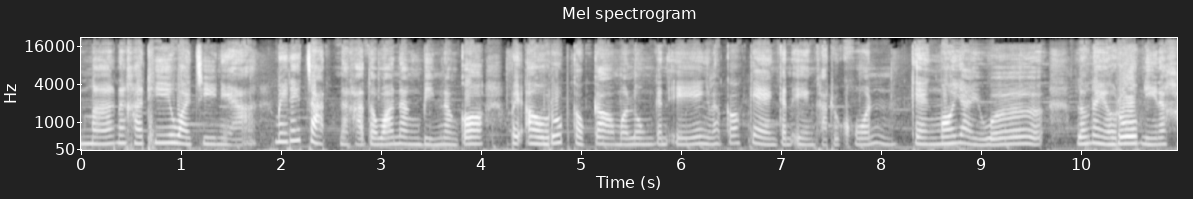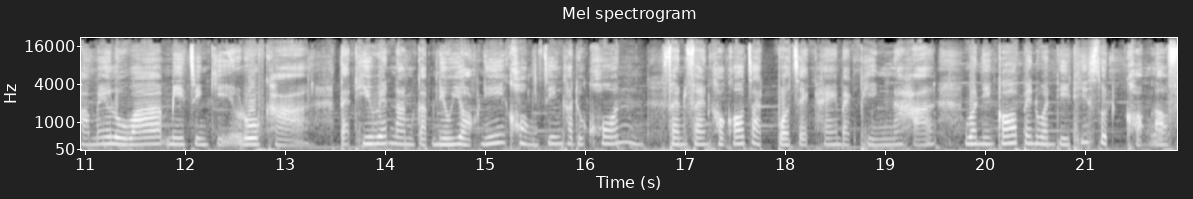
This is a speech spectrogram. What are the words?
นด์มาร์กนะคะที่ YG เนี่ยไม่ได้จัดนะคะ แต่ว่านางบิงนางก็ไปเอารูปเก่าๆมาลงกันเอง แล้วก็แกงกันเองค่ะทุกคน แกงหม้อใหญ่เวอร์ แล้วในรูปนี้นะคะ ไม่รู้ว่ามีจริงกี่รูปค่ะ แต่ที่เวียดนามกับนิวยอร์กนี่ของจริงค่ะทุกคน แฟนๆเขาก็จัดโปรเจกต์ให้แบ็คพิงนะคะ วันนี้ก็เป็นวันดีที่สุดของเราแฟ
